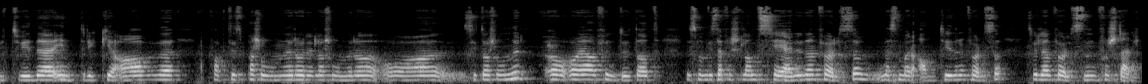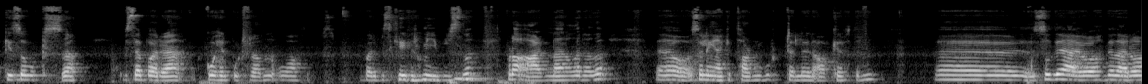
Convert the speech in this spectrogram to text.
utvide inntrykket av eh, faktisk personer og relasjoner og, og situasjoner. Og, og jeg har funnet ut at hvis, man, hvis jeg først lanserer en følelse, nesten bare antyder en følelse, så vil den følelsen forsterkes og vokse hvis jeg bare går helt bort fra den og bare beskriver omgivelsene. For da er den der allerede. Eh, og så lenge jeg ikke tar den bort eller avkrefter den. Eh, Så det er jo det der å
